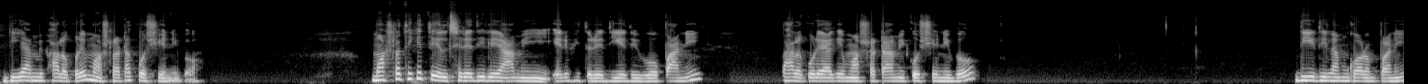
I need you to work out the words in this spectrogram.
দিয়ে আমি ভালো করে মশলাটা কষিয়ে নিব। মশলা থেকে তেল ছেড়ে দিলে আমি এর ভিতরে দিয়ে দিব পানি। ভালো করে আগে মশলাটা আমি কষিয়ে নিব। দিয়ে দিলাম গরম পানি।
